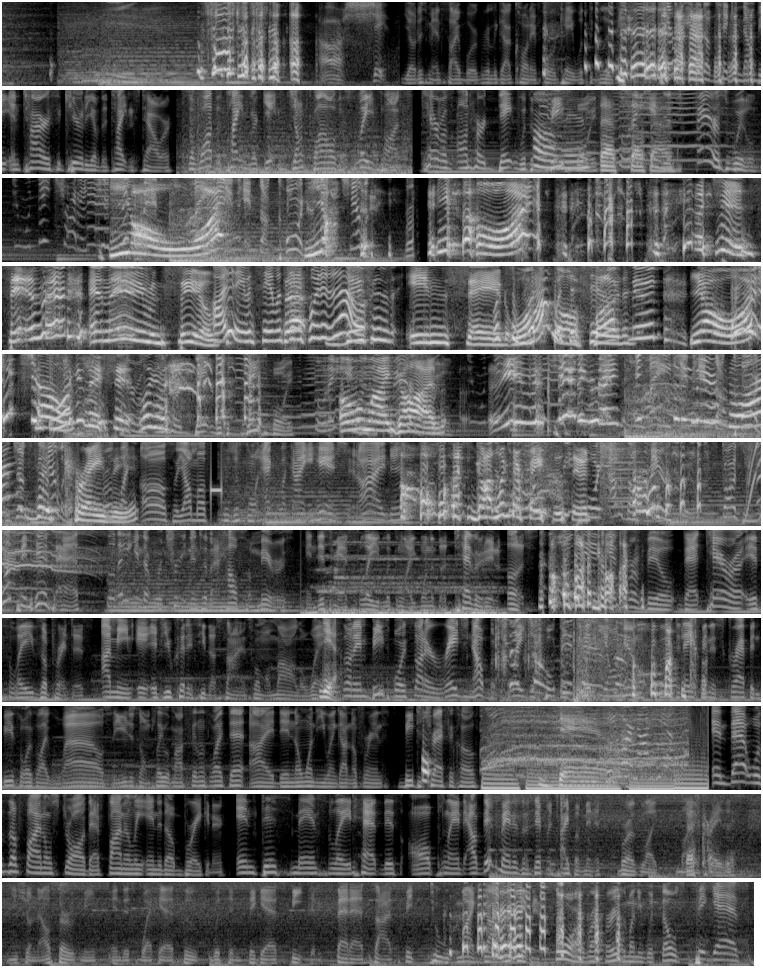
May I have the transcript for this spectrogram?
Yeah. Oh shit. Yo, this man Cyborg really got caught in 4K with the glitz. Terra ended up taking down the entire security of the Titans Tower. So while the Titans are getting jumped by all the Slade bots, Terra's on her date with the Oh, Beast man. Boy. That's so so in sad. this Ferris wheel. And when they try to kiss Yo, this man, what? is in the corner Yo. chilling. Bro, Yo, what? he was just sitting there and they didn't even see him. I didn't even see him until That- he pointed it out. This is insane. What's what wrong the with this fuck, dude? dude? Yo, what? Kids show. Look at this shit. Look at this. date with the Beast Boy. So Oh my God. wheel. And when He's they standing right- he's sitting is there. in the corner What? just That's crazy. Like, oh, so y'all motherfuckers just gonna act like I ain't hearing shit. All right, then. Oh my God, look at their faces, dude. Boy out of the Ferris wheel, starts whooping his ass. So they end up retreating into the House of Mirrors, and this man Slade looking like one of the tethered in us. Oh so my then God. it's revealed that Terra is Slade's apprentice. I mean, if you couldn't see the signs from a mile away. Yeah. So then Beast Boy started raging out, but Slade just pulled the Bitch on him. Oh So my after they God. finished scrapping, Beast Boy's like, wow, so you're just gonna play with my feelings like that? All right, then no wonder you ain't got no friends. Beat the Oh. traffic hoe. Damn. And that was the final straw that finally ended up breaking her. And this man Slade had this all planned out. This man is a different type of menace. Bruh's like, "My That's crazy. apprentice, You shall now serve me in this whack ass suit with them big ass feet, them fat ass size 52s. My God, you giving Sora a run for his money with those big ass,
